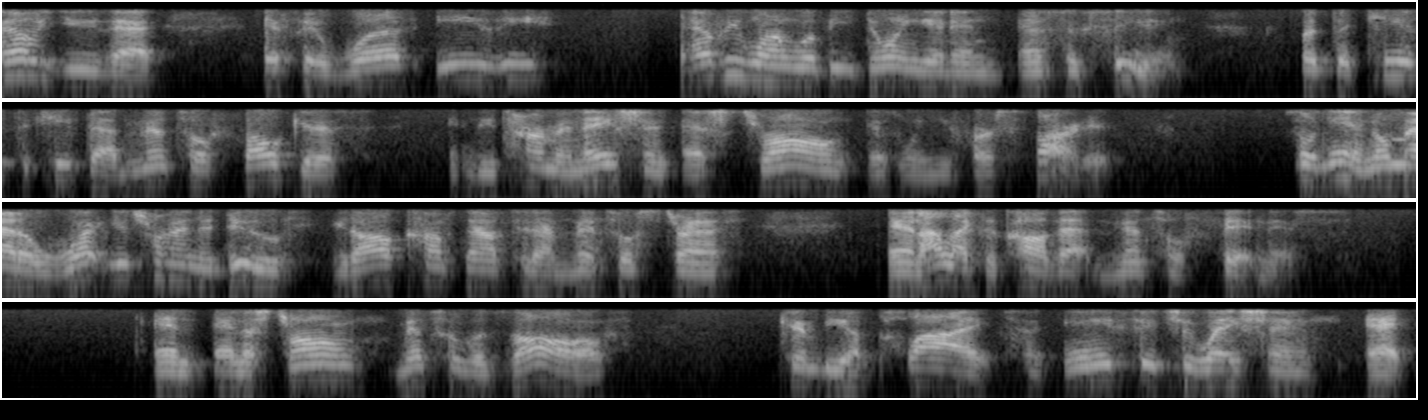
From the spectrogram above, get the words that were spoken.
tell you that if it was easy, everyone would be doing it and, and succeeding. But the key is to keep that mental focus and determination as strong as when you first started. So again, no matter what you're trying to do, it all comes down to that mental strength, and I like to call that mental fitness and and a strong mental resolve can be applied to any situation at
